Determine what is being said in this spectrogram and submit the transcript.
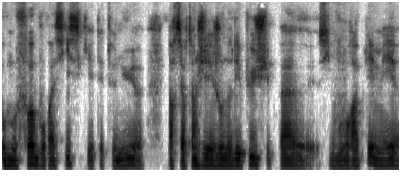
homophobes ou racistes qui étaient tenus par certains gilets jaunes au début. Je ne sais pas si vous vous rappelez, mais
